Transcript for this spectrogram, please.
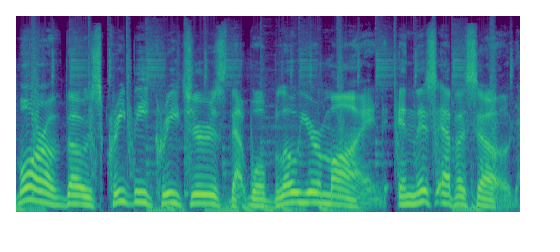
More of those creepy creatures that will blow your mind in this episode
